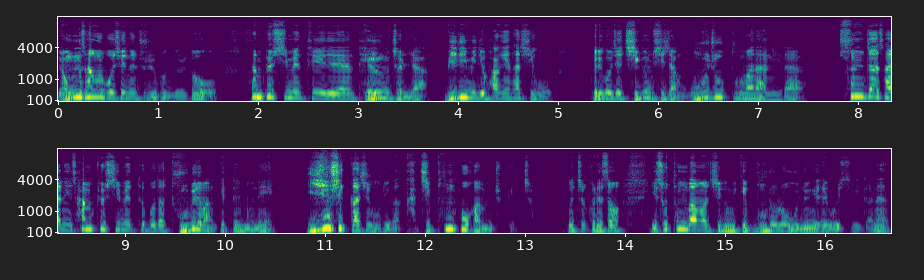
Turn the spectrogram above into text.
영상을 보시는 주주분들도 한표 시멘트에 대한 대응 전략 미리미리 확인하시고 그리고 이제 지금 시장 우주뿐만 아니라 순자산이 3표 시멘트보다 두 배 많기 때문에 이 주식까지 우리가 같이 품고 가면 좋겠죠. 그렇죠. 그래서 이 소통방어 지금 이렇게 무료로 운영이 되고 있으니까는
